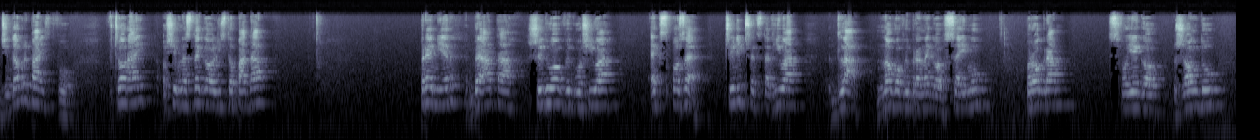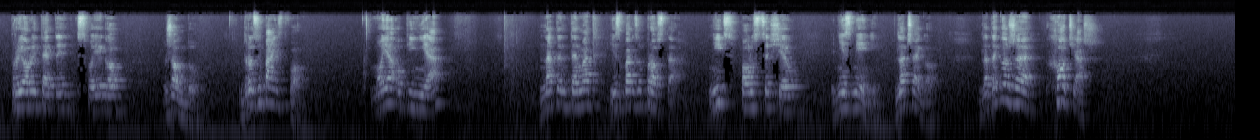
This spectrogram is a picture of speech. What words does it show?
Dzień dobry Państwu. Wczoraj, 18 listopada, premier Beata Szydło wygłosiła expose, czyli przedstawiła dla nowo wybranego Sejmu program swojego rządu, priorytety swojego rządu. Drodzy Państwo, moja opinia na ten temat jest bardzo prosta. Nic w Polsce się nie zmieni. Dlaczego? Dlatego, że chociaż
